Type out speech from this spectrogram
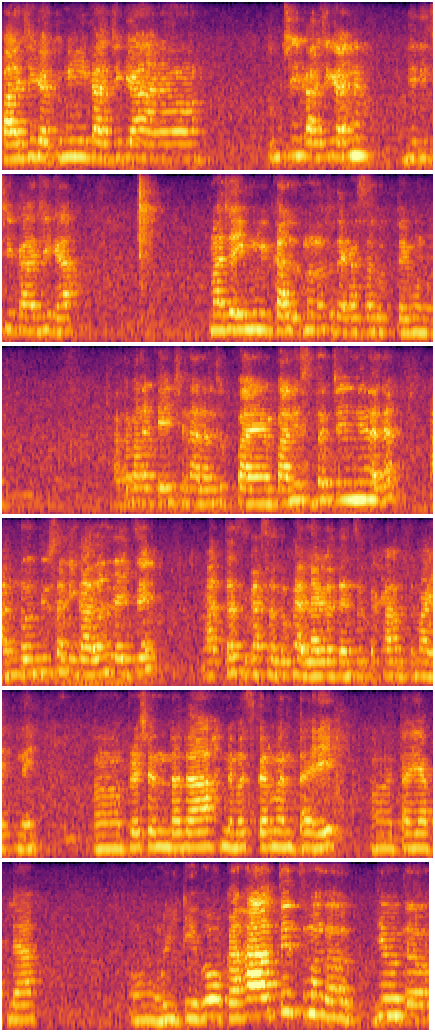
काळजी घ्या तुम्ही ही काळजी घ्या आणि तुमची काळजी घ्या ना दीदीची काळजी घ्या. माझ्या आई मुली काल म्हणत होत्या कसा दुखतोय म्हणून. आता मला टेन्शन आलं अजून पाय पाणी सुद्धा चेंज नाही झालं. आणि दोन दिवसांनी गावाला जायचंय. आताच घसा दुखायला लागला त्यांचं तर काय तर माहीत नाही. प्रशांत दादा नमस्कार म्हणताय. ताई आपल्या उलटी हो का? हा तेच मग हे होतं.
